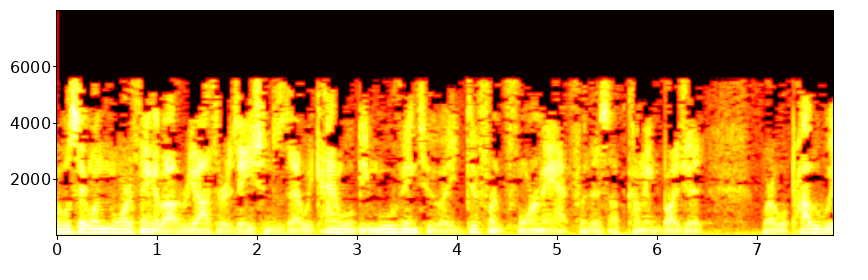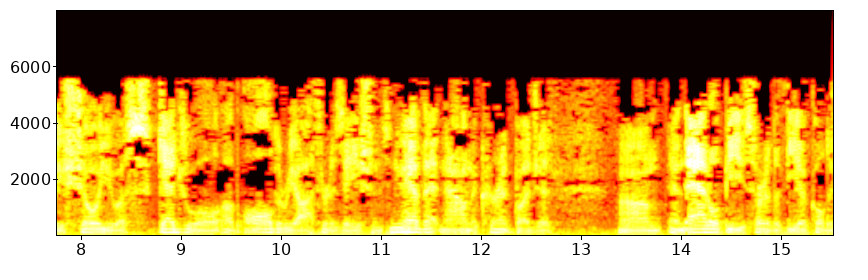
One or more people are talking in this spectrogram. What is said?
I will say one more thing about reauthorizations is that we kind of will be moving to a different format for this upcoming budget where we'll probably show you a schedule of all the reauthorizations. And you have that now in the current budget. Um, and that'll be sort of the vehicle to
